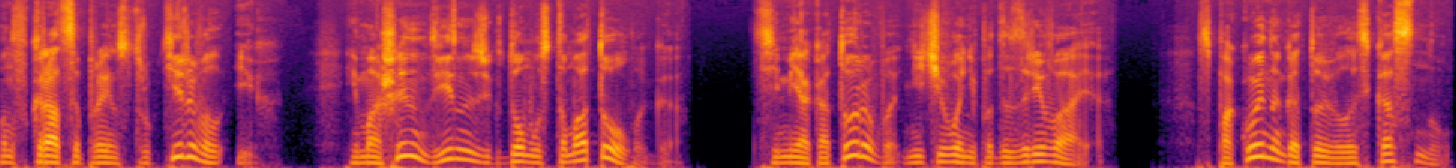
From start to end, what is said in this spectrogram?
Он вкратце проинструктировал их, и машины двинулись к дому стоматолога, семья которого, ничего не подозревая, спокойно готовилась ко сну.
